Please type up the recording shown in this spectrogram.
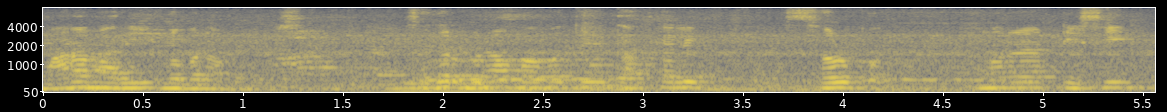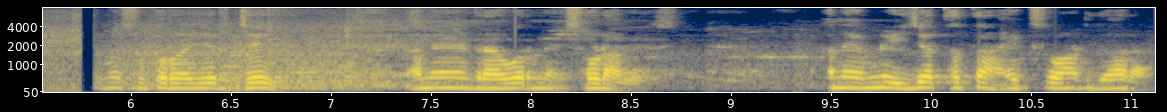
મારામારીનો બનાવ બન્યો સદર બનાવ બાબતે તાત્કાલિક સ્થળ પર અમારા ટીસી સુપરવાઇઝર જઈ અને ડ્રાઈવરને છોડાવે છે. અને એમને ઈજા થતાં એકસો આઠ દ્વારા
